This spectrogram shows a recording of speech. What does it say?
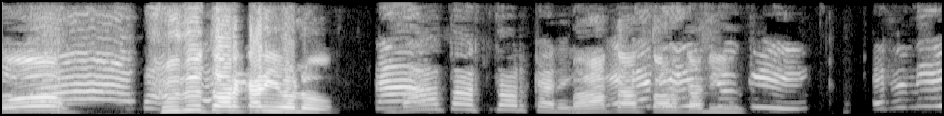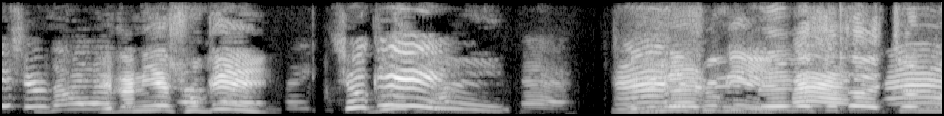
ও শুধু তরকারি হলো। ভাত আর তরকারি। ভাত আর তরকারি। এটা নিয়ে শুকি এটা নিয়ে সুখী। এটা নিয়ে সুখী। ডিম পেয়ে গেছে তো এর জন্য।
